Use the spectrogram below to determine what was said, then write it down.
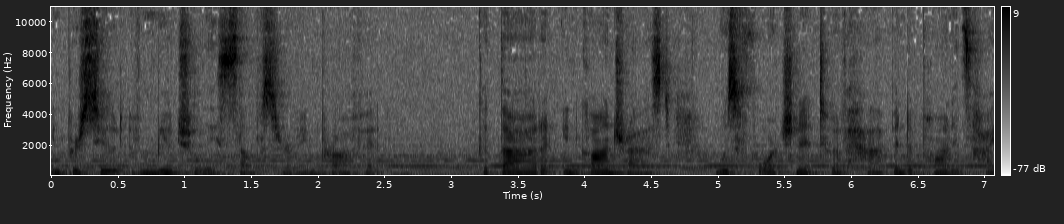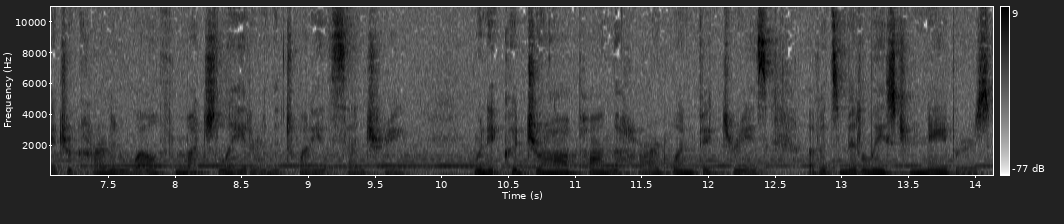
in pursuit of mutually self serving profit. Qatar, in contrast, was fortunate to have happened upon its hydrocarbon wealth much later in the 20th century when it could draw upon the hard won victories of its Middle Eastern neighbors,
